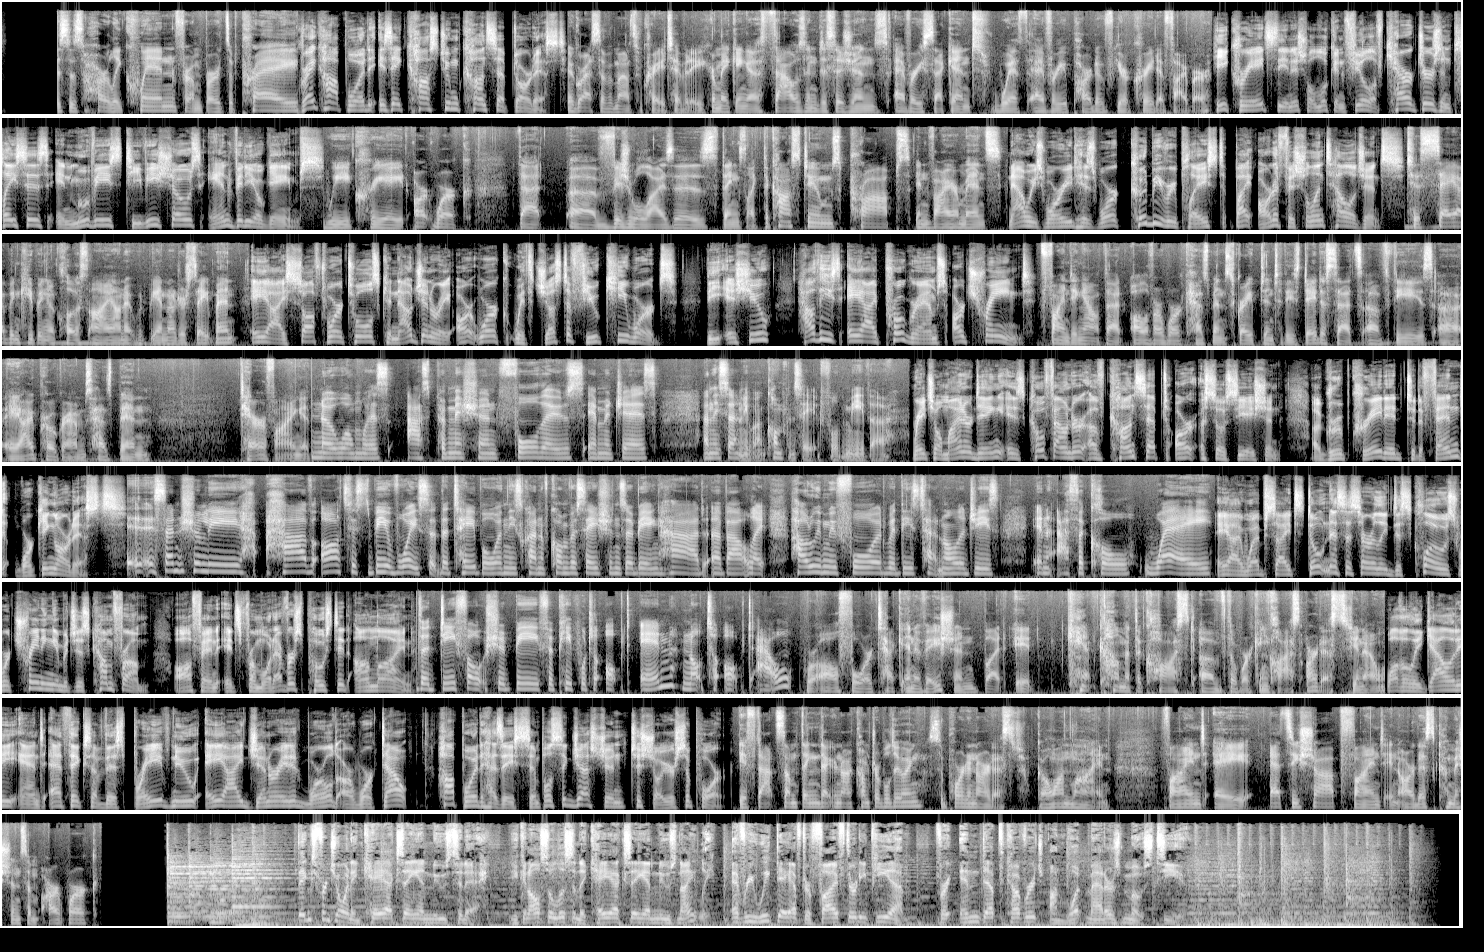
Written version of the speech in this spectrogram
This is Harley Quinn from Birds of Prey. Greg Hopwood is a costume concept artist. Aggressive amounts of creativity. You're making a thousand decisions every second with every part of your creative fiber. He creates the initial look and feel of characters and places in movies, TV shows, and video games. We create artwork that uh, visualizes things like the costumes, props, environments. Now he's worried his work could be replaced by artificial intelligence. To say I've been keeping a close eye on it would be an understatement. AI software tools can now generate artwork with just a few keywords. The issue? How these AI programs are trained. Finding out that all of our work has been scraped into these data sets of these uh, AI programs has been terrifying. No one was asked permission for those images, and they certainly weren't compensated for them either. Rachel Meinerding is co-founder of Concept Art Association, a group created to defend working artists. Essentially, have artists be a voice at the table when these kind of conversations are being had about like how do we move forward with these technologies in an ethical way. AI websites don't necessarily disclose where training images come from. Often, it's from whatever's posted online. The default should be for people to opt in, not to opt out. We're all for tech innovation, but it can't come at the cost of the working class artists, you know? While the legality and ethics of this brave new AI generated world are worked out, Hopwood has a simple suggestion to show your support. If that's something that you're not comfortable doing, support an artist. Go online. Find a Etsy shop, find an artist, commission some artwork. Thanks for joining KXAN News today. You can also listen to KXAN News Nightly every weekday after 5:30 p.m. for in-depth coverage on what matters most to you.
